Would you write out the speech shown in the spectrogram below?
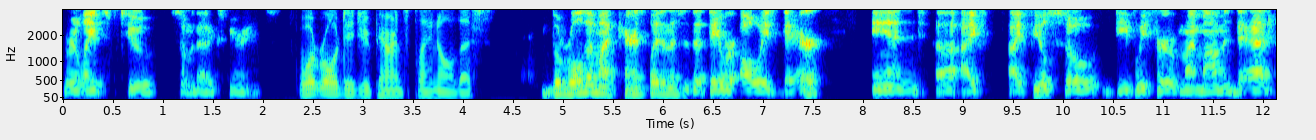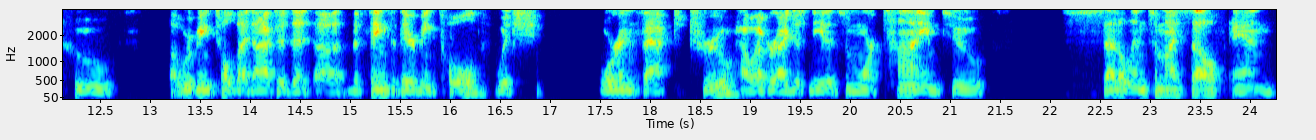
relates to some of that experience. What role did your parents play in all this? The role that my parents played in this is that they were always there. and uh, I I feel so deeply for my mom and dad who uh, were being told by doctors that uh, the things that they were being told, which were in fact true. However, I just needed some more time to settle into myself and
